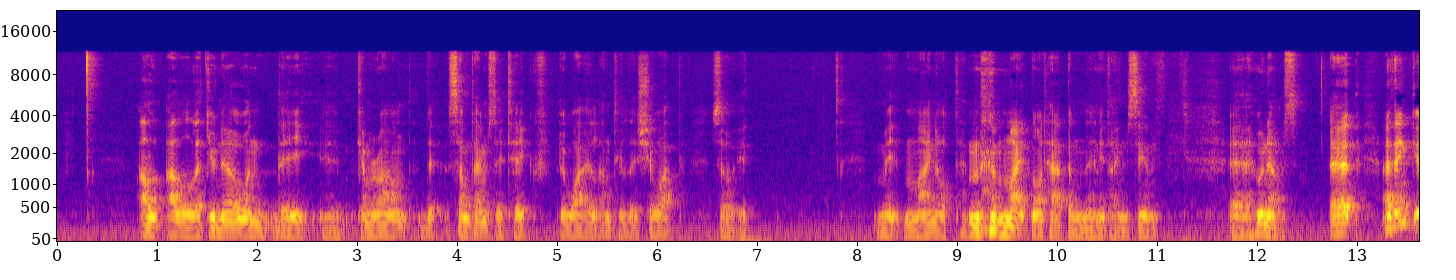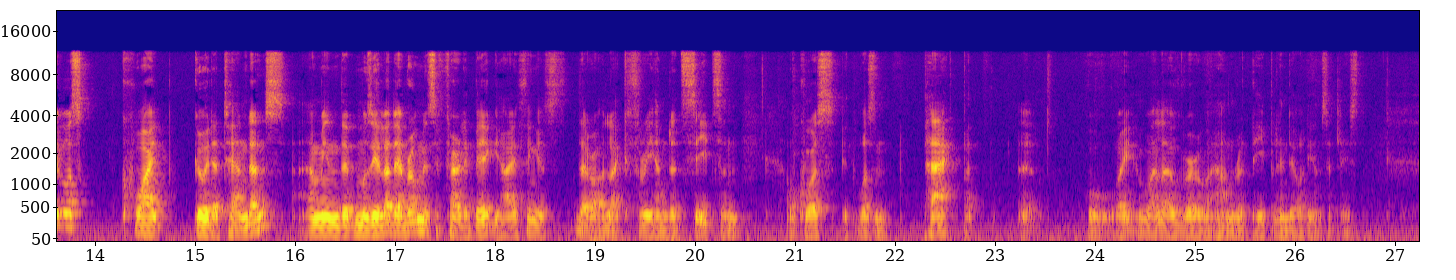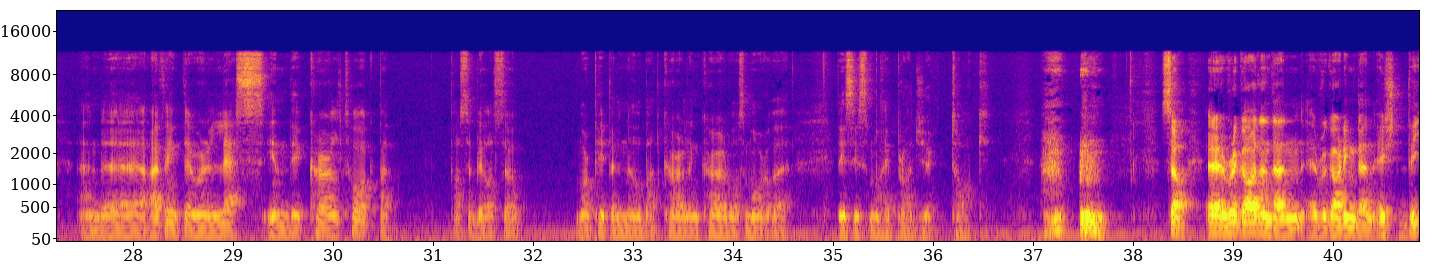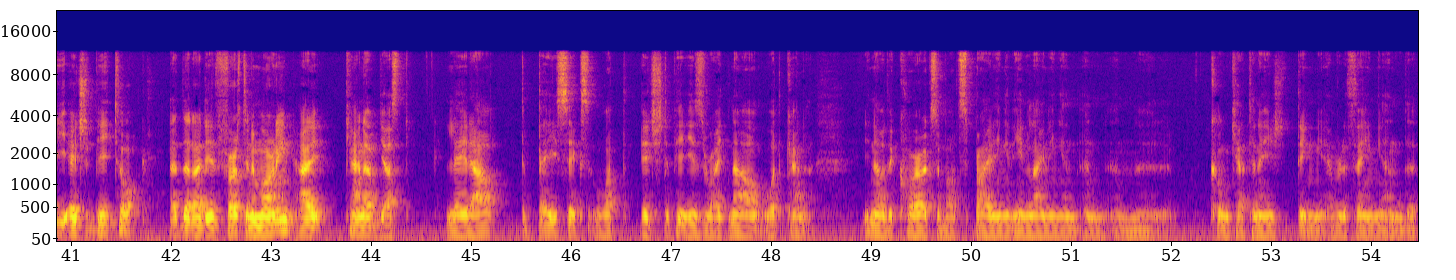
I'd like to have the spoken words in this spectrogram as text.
I'll, I'll let you know when they uh, come around. Sometimes they take a while until they show up, so it may, might not might not happen anytime soon. Uh, who knows? Uh, I think it was quite good attendance. I mean, the Mozilla Dev Room is a fairly big. I think it's there are like 300 seats, and of course it wasn't packed, but uh, way, well over 100 people in the audience at least. And uh, I think there were less in the curl talk, but possibly also more people know about curl, and curl was more of a this is my project talk. so uh, regarding then regarding then the HTTP talk uh, that I did first in the morning, I kind of just laid out the basics of what HTTP is right now, what kind of, you know, the quirks about spriting and inlining and, and, and uh, concatenating everything and uh,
